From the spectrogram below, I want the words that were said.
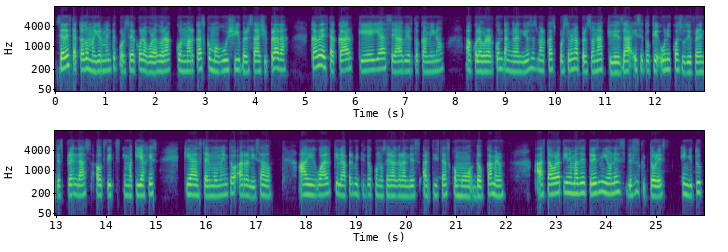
Se ha destacado mayormente por ser colaboradora con marcas como Gucci, Versace y Prada. Cabe destacar que ella se ha abierto camino a colaborar con tan grandiosas marcas por ser una persona que les da ese toque único a sus diferentes prendas, outfits y maquillajes que hasta el momento ha realizado, al igual que le ha permitido conocer a grandes artistas como Dove Cameron. Hasta ahora tiene más de 3 millones de suscriptores en YouTube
